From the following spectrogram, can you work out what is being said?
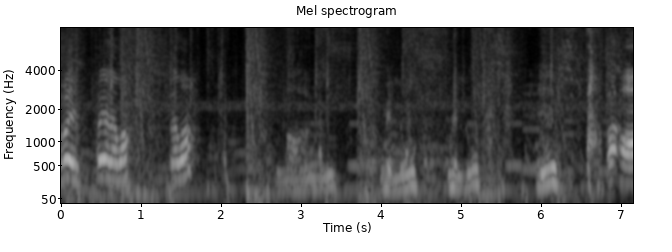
เฮ้ยเฮ้ยอะไรวะอะไรวะรู้รู้กูเห็นรู้ กูเห็นรู้รู้อ๋อ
